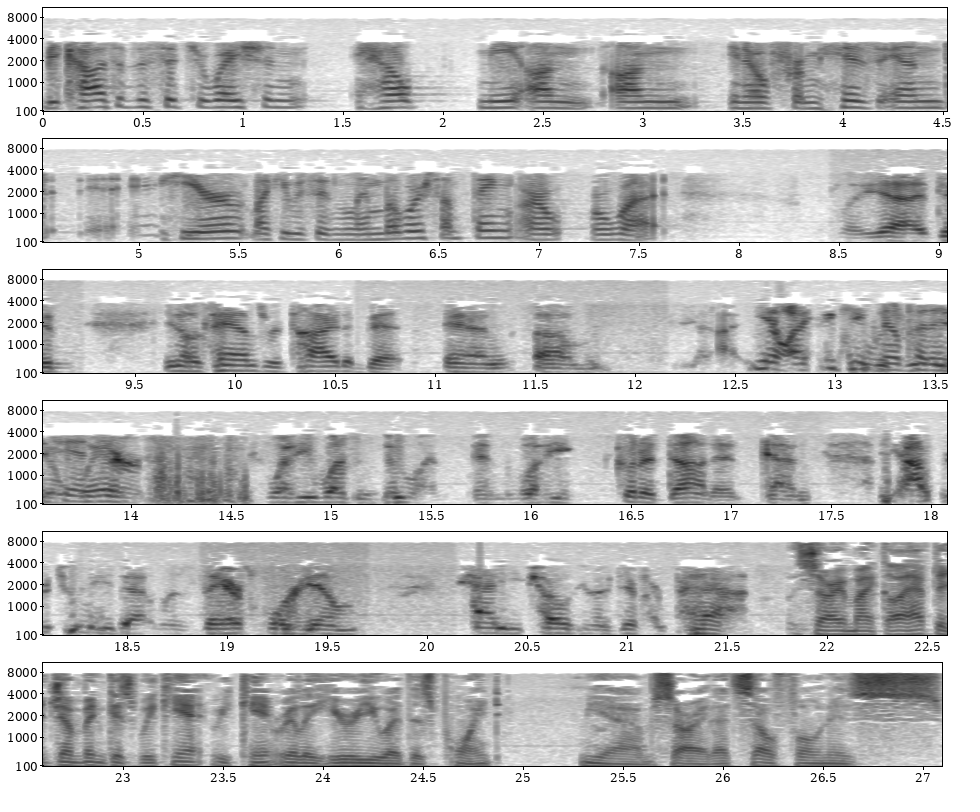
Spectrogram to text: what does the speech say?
because of the situation, help me on, on, you know, from his end here, like he was in limbo or something, or, or what? Yeah, it did. You know, his hands were tied a bit, and um, you know, I think he was No pun really aware of what he wasn't doing and what he could have done, and, and the opportunity that was there for him had he chosen a different path. Sorry, Michael, I have to jump in because we can't we can't really hear you at this point. Yeah, I'm sorry. That cell phone is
